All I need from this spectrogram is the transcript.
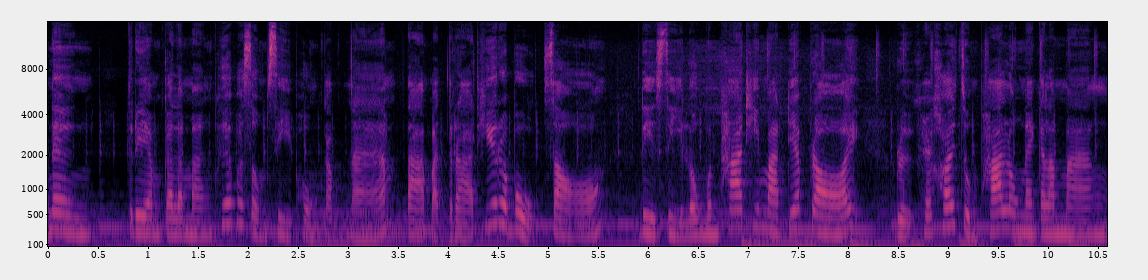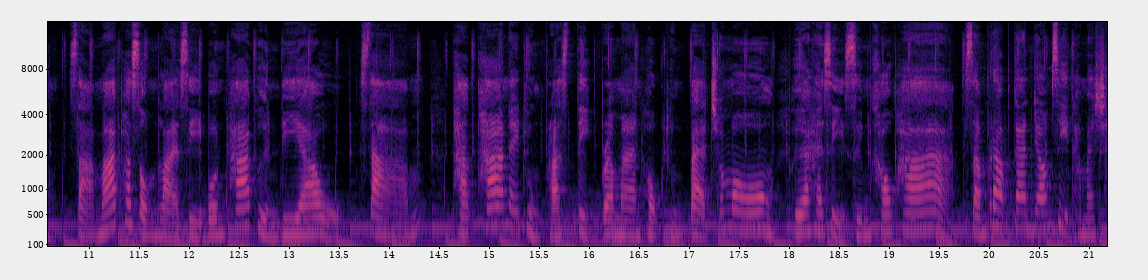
1. เตรียมกะละมังเพื่อผสมสีผงกับน้ำตามอัตราที่ระบุ 2. ดีดสีลงบนผ้าที่มัดเรียบร้อย หรือค่อยๆ จุ่มผ้าลงในกะละมัง สามารถผสมหลายสีบนผ้าผืนเดียว 3. พักผ้าในถุงพลาสติกประมาณ 6-8 ชั่วโมง เพื่อให้สีซึมเข้าผ้าสำหรับการย้อมสีธรรมช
